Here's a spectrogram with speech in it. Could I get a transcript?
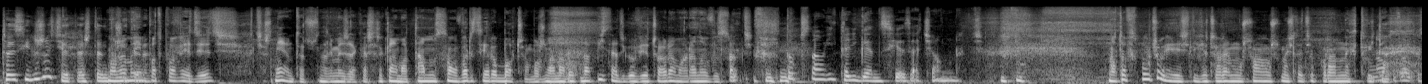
to jest ich życie też, ten Możemy Twitter. im podpowiedzieć, chociaż nie wiem, to czy to nie będzie jakaś reklama, tam są wersje robocze, można nawet napisać go wieczorem, a rano wysłać. Sztuczną inteligencję zaciągnąć. No to współczuję, jeśli wieczorem muszą już myśleć o porannych No, tweetach. to-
